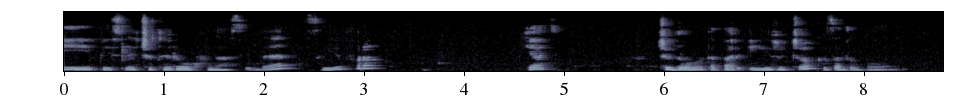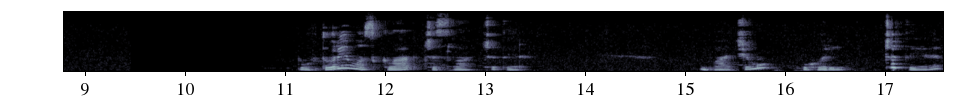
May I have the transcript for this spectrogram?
І після 4 в нас йде цифра 5. Чудово, тепер і їжачок задоволений. Повторюємо склад числа 4. Бачимо угорі 4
